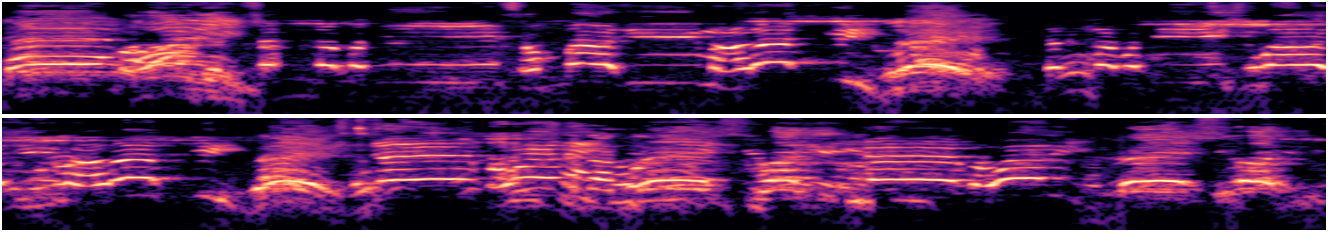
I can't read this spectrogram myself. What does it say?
जय भवानी छत्रपती संभाजी महाराज की जय. छत्रपती शिवाजी महाराज की जय. जय भवानी. जय शिवाजी. जय भवानी. जय शिवाजी.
